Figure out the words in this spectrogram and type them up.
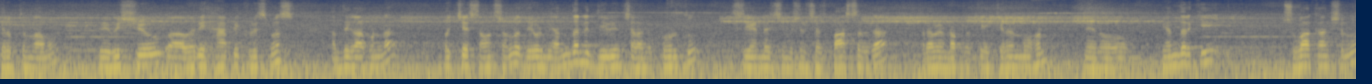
తెలుపుతున్నాము. We wish you very happy Christmas అంతేకాకుండా వచ్చే సంవత్సరంలో దేవుడు మీ అందరినీ దీవించాలని కోరుతూ C and H mission church పాస్టర్గా reverend doctor K Kiran Mohan నేను మీ అందరికీ శుభాకాంక్షలు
